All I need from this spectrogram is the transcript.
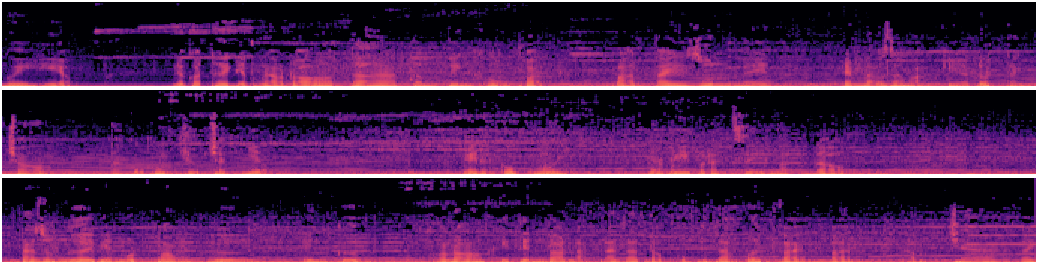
nguy hiểm. Nếu có thời điểm nào đó ta tâm tính không thuận, bàn tay run lên, đem lão gia hỏa kia đốt thành trò, ta cũng không chịu trách nhiệm. Nghe được câu cuối, Nhã Phi bất đắc dĩ lắc đầu. Ta giúp người viết một phong thư tiến cử, có nó khi tiến vào Lạp Lan gia tộc cũng giảm bớt vài phần thẩm tra gây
